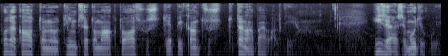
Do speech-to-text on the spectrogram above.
pole kaotanud ilmselt oma aktuaalsust ja pikantsust tänapäevalgi. iseasi muidugi,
